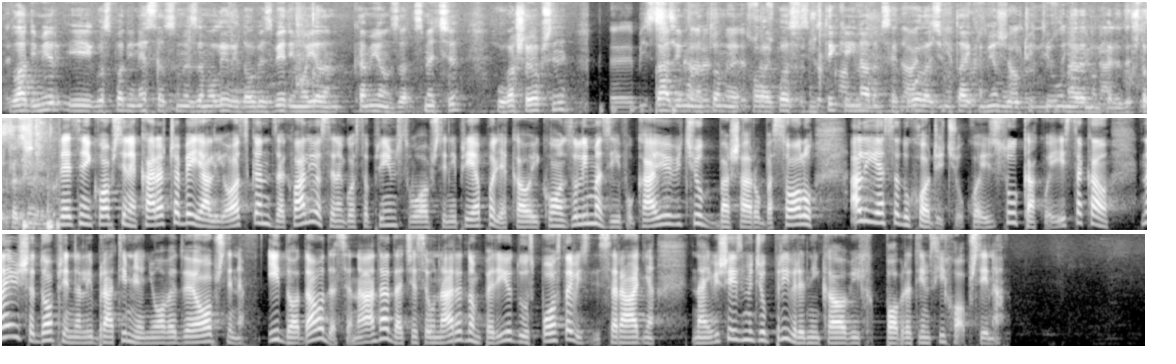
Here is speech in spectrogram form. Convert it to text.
Vladimir i gospodin Esad su me zamolili da obezbijedimo jedan kamion za smeće u vašoj opštini. E, Radimo na tome ovaj posle stike i nadam se da ćemo taj kamion uručiti u narednom periodu, što kraće Predsednik opštine Karačabe, Jali Ockan, zahvalio se na gostoprimstvu u opštini Prijepolje, kao i konzulima Zifu Kajoviću, Bašaru Basolu, ali i Esadu Hođiću, koji su, kako je istakao, najviše doprineli bratimljenju ove dve opštine i dodao da se nada da će se u narednom periodu uspostaviti saradnja najviše između privrednika ovih pobratimskih opština.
